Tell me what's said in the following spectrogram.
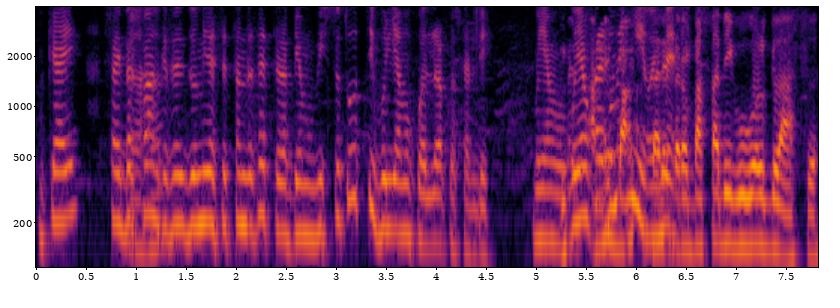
Ok? Cyberpunk del 2077 l'abbiamo visto tutti, vogliamo quella cosa lì. Vogliamo, vogliamo fare me come Neo sarebbero Matrix. bastati Google Glass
